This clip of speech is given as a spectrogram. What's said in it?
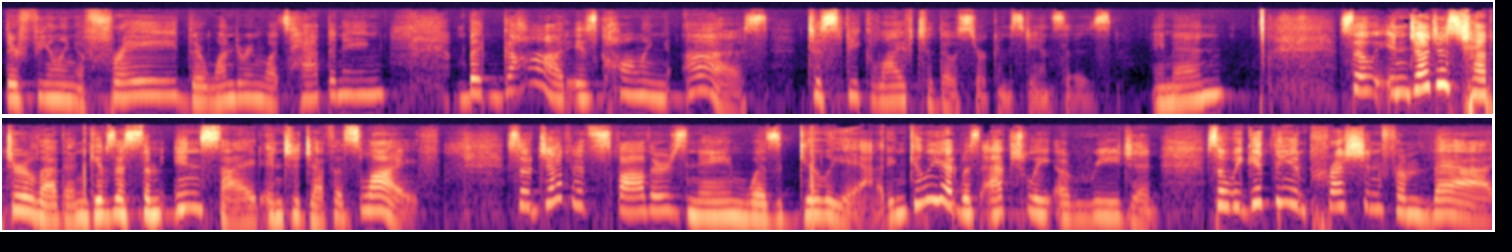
they're feeling afraid, they're wondering what's happening. But God is calling us to speak life to those circumstances. Amen. So in Judges chapter 11 gives us some insight into Jephthah's life. So Jephthah's father's name was Gilead, and Gilead was actually a region. So we get the impression from that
